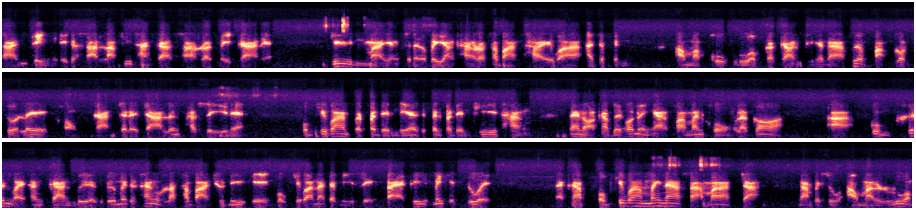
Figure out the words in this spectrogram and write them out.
สารจริง เอกสารลับที่ทางการสหรัฐอเมริกาเนี่ย ยื่นมาอย่างเสนอไปอยังทางรัฐบาลไทยว่าอาจจะเป็นเอามาผูกรวมกับการพิจารณาเพื่อปรับลดตัวเลขของการเจรจาเรื่องภาษีเนี่ย ผมคิดว่าประเด็นนี้จะเป็นประเด็นที่ทาง แน่นอนครับโดยเฉพาะหน่วยงานความมั่นคง แล้วก็กลุ่มเคลื่อนไหวทางการเมืองหรือแม้กระทั่งรัฐบาลชุดนี้เอง ผมคิดว่าน่าจะมีเสียงแตกที่ไม่เห็นด้วยนะครับ ผมคิดว่าไม่น่าสามารถจะนำไปสู่เอามาร่วม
